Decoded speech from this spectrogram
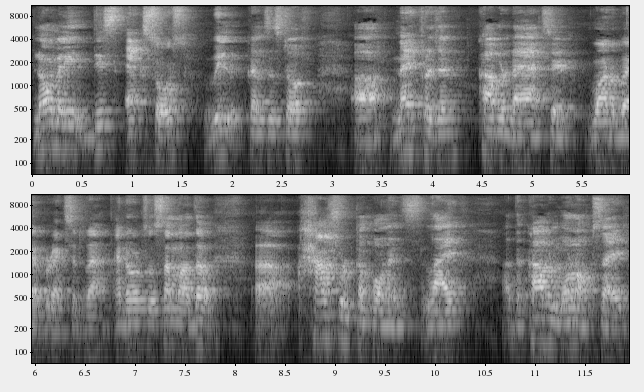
normally this exhaust will consist of uh, nitrogen carbon dioxide water vapor etc and also some other uh, harmful components like uh, the carbon monoxide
